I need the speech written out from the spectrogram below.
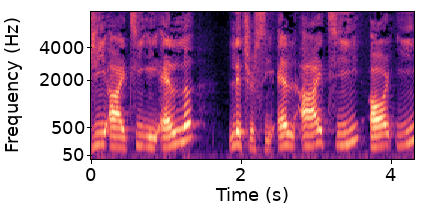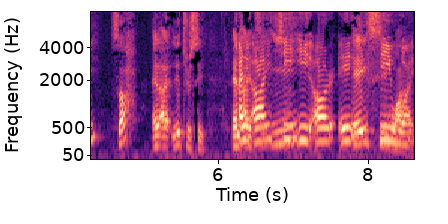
g i t e l literacy. L i t r e صح؟ Literacy. L I T E R A C Y.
